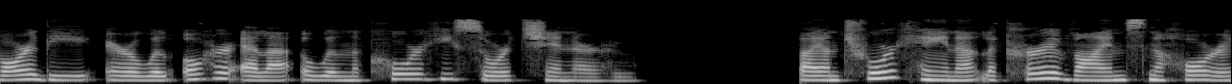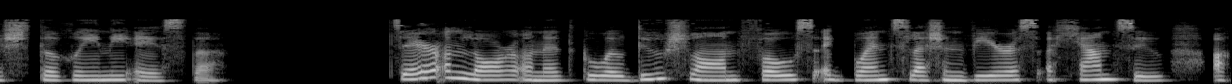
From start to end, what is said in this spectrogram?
bhordaí ar er a bhfuil othair eile a bhfuil na comharthaí sórt sin orthu. Ba an triúr chéine le cur i bhfeidhm sna hórais do dhaoine éasta. An lárionad go bhfuil dúshlán fós ag baint leis an víreas a cheannsú ach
